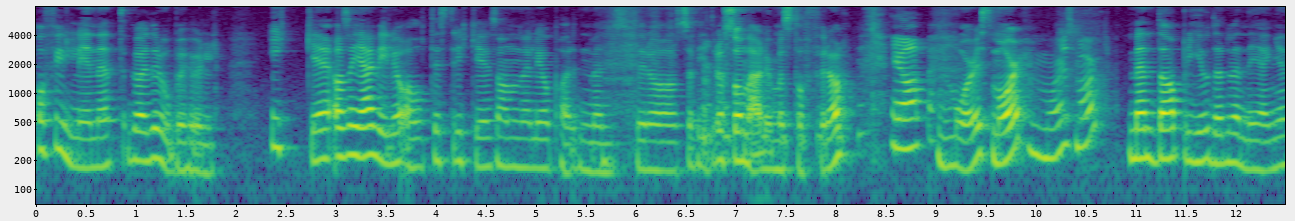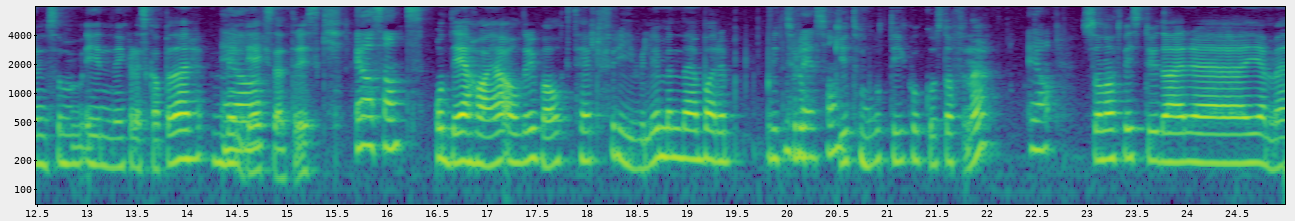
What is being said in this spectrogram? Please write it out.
å fylle inn et garderobehull. Ikke Altså, jeg vil jo alltid strikke sånn leopardmønster og så videre. Og sånn er det jo med stoffer òg. Ja. More is more. More is more. Men da blir jo den vennegjengen som inne i klesskapet der veldig Ja. eksentrisk. Ja, sant. Og det har jeg aldri valgt helt frivillig, men det er bare blitt trukket sånn. trukket mot de kokostoffene. Ja. Sånn at hvis du der eh, hjemme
